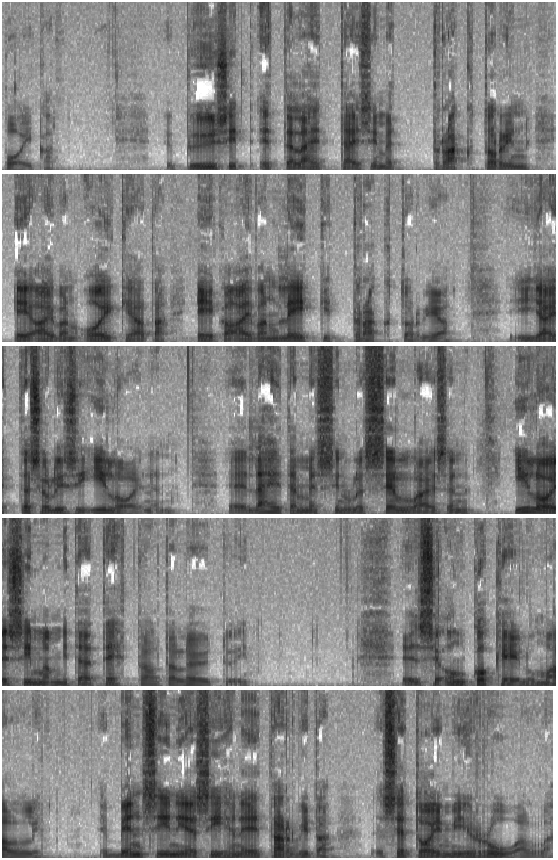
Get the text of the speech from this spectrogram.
poika, pyysit, että lähettäisimme traktorin, ei aivan oikeata eikä aivan leikkitraktoria, ja että se olisi iloinen – lähetämme sinulle sellaisen iloisimman, mitä tehtaalta löytyi. Se on kokeilumalli. Bensiiniä siihen ei tarvita, se toimii ruualla.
